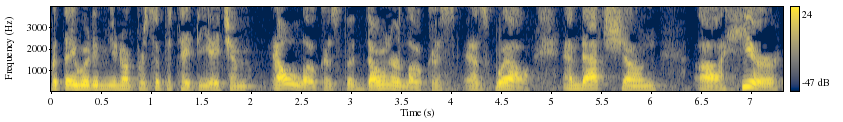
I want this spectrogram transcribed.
but they would immunoprecipitate the HML locus, the donor locus, as well. And that's shown uh, here.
